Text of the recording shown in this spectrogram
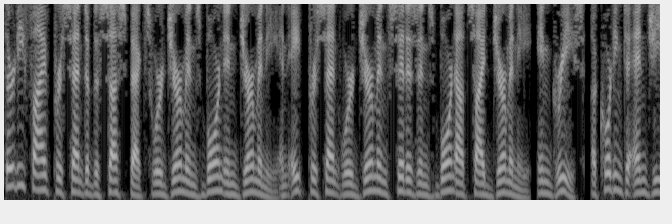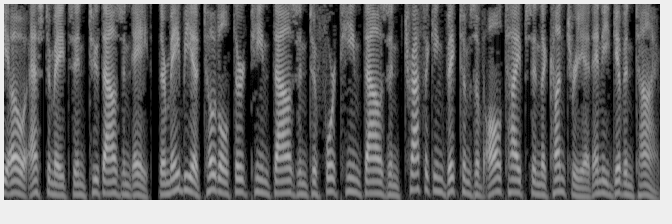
35% of the suspects were Germans born in Germany and 8% were German citizens born outside Germany. In Greece, according to NGO estimates in 2008, there may be a total 13,000 to 14,000 trafficking victims of all types in the country at any given time.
